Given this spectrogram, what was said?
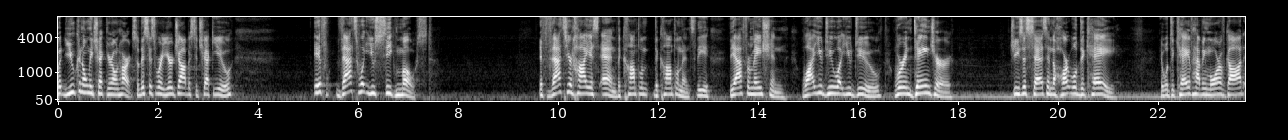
but you can only check your own heart. So this is where your job is to check you. If that's what you seek most, if that's your highest end, the, compl- the compliments, the, the affirmation, why you do what you do, we're in danger. Jesus says, and the heart will decay. It will decay of having more of God,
